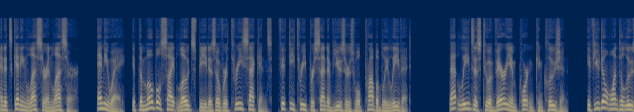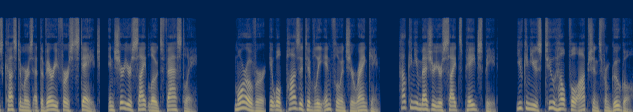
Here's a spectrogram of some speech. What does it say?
And it's getting lesser and lesser. Anyway, if the mobile site load speed is over 3 seconds, 53% of users will probably leave it. That leads us to a very important conclusion. If you don't want to lose customers at the very first stage, ensure your site loads fastly. Moreover, it will positively influence your ranking. How can you measure your site's page speed? You can use two helpful options from Google.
